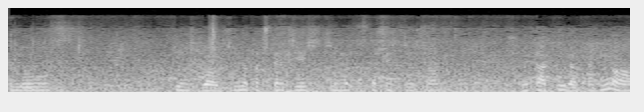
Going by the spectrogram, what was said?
plus 5 godzin, no to 40, no to 160. No to akurat tak, no.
